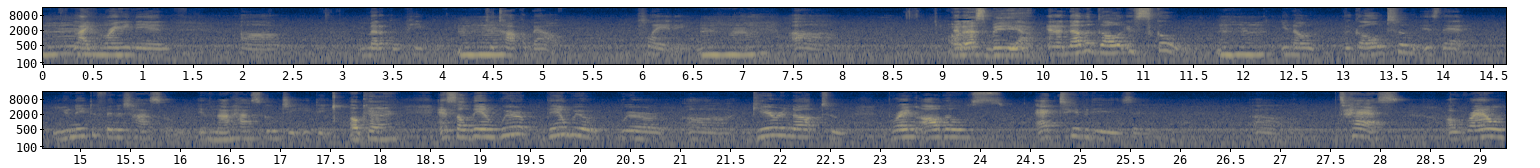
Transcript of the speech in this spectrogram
Mm. like bringing in uh, medical people Mhm. to talk about planning. Mhm. Uh, Oh, and that's big. Yeah, and another goal is school. Mhm. You know, the goal too is that you need to finish high school, if not high school GED. Okay. And so then we're then we're we're uh, gearing up to bring all those activities and uh, tasks around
